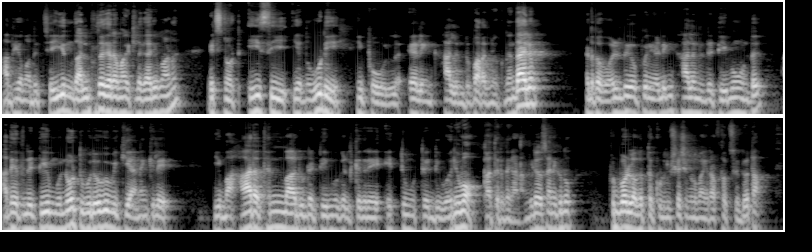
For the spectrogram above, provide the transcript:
അദ്ദേഹം അത് ചെയ്യുന്നത് അത്ഭുതകരമായിട്ടുള്ള കാര്യമാണ്. ഇറ്റ്സ് നോട്ട് ഈസി എന്നുകൂടി ഇപ്പോൾ എലിംഗ് ഹാലൻഡ് പറഞ്ഞു വെക്കുന്നു. എന്തായാലും അടുത്ത വേൾഡ് കപ്പിന് എലിംഗ് ഹാലൻഡിന്റെ ടീമും ഉണ്ട്. അദ്ദേഹത്തിന്റെ ടീം മുന്നോട്ട് പുരോഗമിക്കുകയാണെങ്കിൽ ഈ മഹാരഥന്മാരുടെ ടീമുകൾക്കെതിരെ ഏറ്റുമുട്ടേണ്ടി വരുമോ? കാത്തിരുന്ന് കാണാം. വീഡിയോ അവസാനിക്കുന്നു. ഫുട്ബോൾ ലോകത്തെ കൂടുതൽ വിശേഷങ്ങളുമായി റഫ്ലക്സ് ചെയ്തു എത്താം.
